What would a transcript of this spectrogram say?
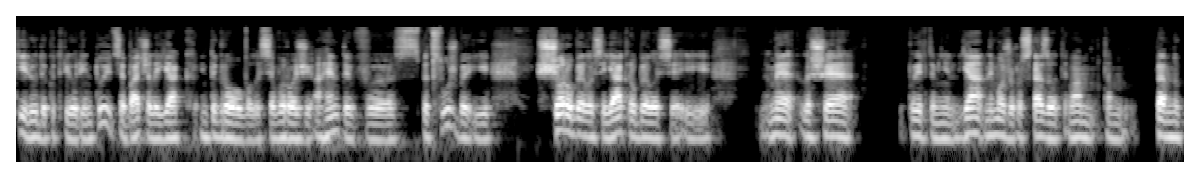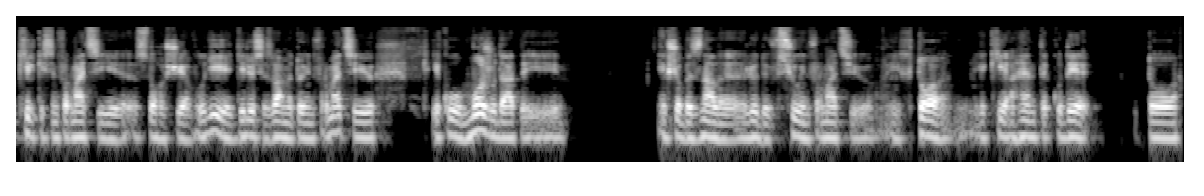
ті люди, котрі орієнтуються, бачили, як інтегровувалися ворожі агенти в спецслужби, і що робилося, як робилося. І ми лише, повірте мені, я не можу розказувати вам там певну кількість інформації з того, що я володію. Я ділюся з вами тою інформацією, яку можу дати. і Якщо би знали люди всю інформацію, і хто, які агенти, куди, то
